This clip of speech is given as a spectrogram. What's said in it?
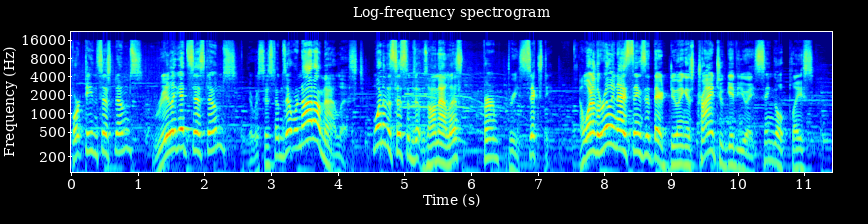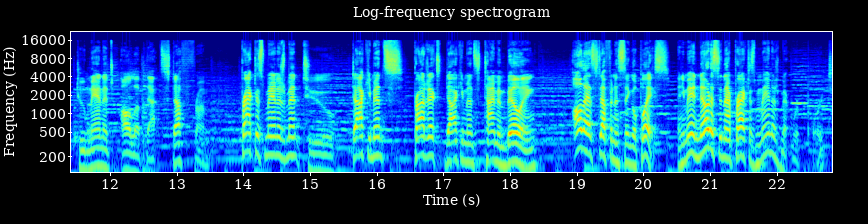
14 systems, really good systems. There were systems that were not on that list. One of the systems that was on that list, Firm 360. And one of the really nice things that they're doing is trying to give you a single place to manage all of that stuff from practice management to documents, projects, documents, time and billing, all that stuff in a single place. And you may have noticed in that practice management report,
